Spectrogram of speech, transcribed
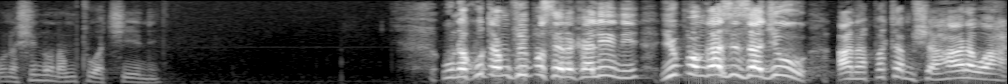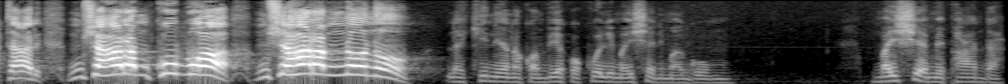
unashindwa na mtu wa chini unakuta mtu yupo serikalini yupo ngazi za juu anapata mshahara wa hatari. Mshahara mkubwa mshahara mnono. Lakini anakwambia kwa kweli maisha ni magumu. Maisha yamepanda.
